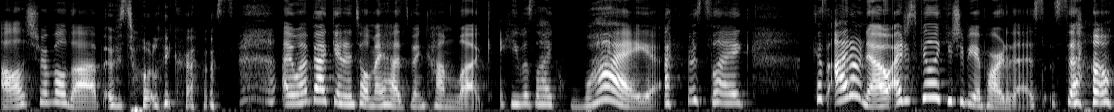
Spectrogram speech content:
all shriveled up. It was totally gross. I went back in and told my husband, come look. He was like, why? I was like, Cause I don't know. I just feel like you should be a part of this. So,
